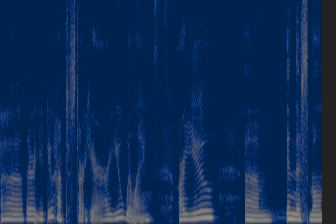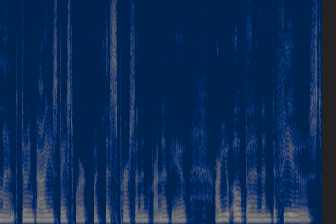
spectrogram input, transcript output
uh, there you do have to start here. Are you willing? Are you um, in this moment doing values based work with this person in front of you? Are you open and diffused?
